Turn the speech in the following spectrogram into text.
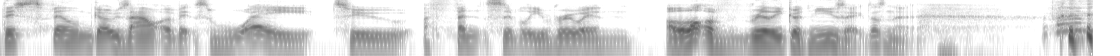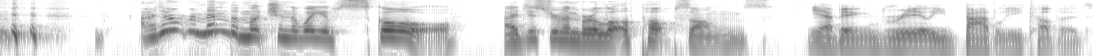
this film goes out of its way to offensively ruin a lot of really good music, doesn't it? I don't remember much in the way of score. I just remember a lot of pop songs. Yeah, being really badly covered.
